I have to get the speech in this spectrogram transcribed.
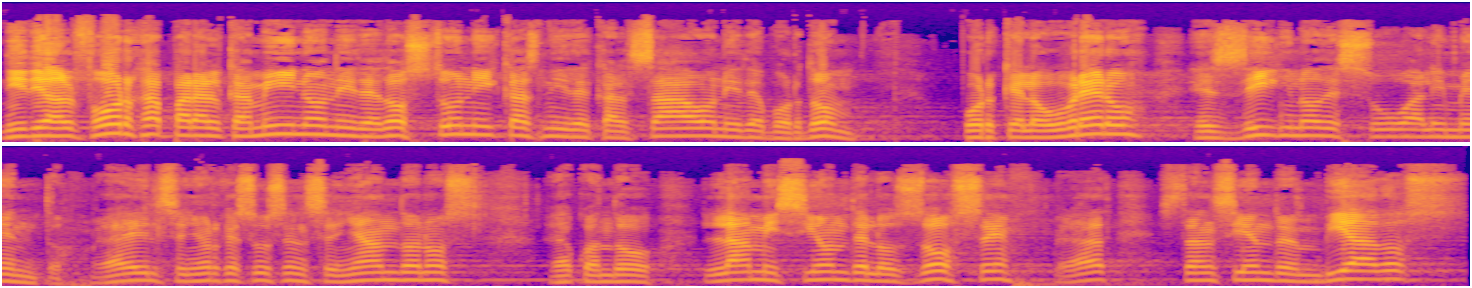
ni de alforja para el camino, ni de dos túnicas, ni de calzado, ni de bordón, porque el obrero es digno de su alimento. El Señor Jesús enseñándonos cuando la misión de los doce están siendo enviados.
